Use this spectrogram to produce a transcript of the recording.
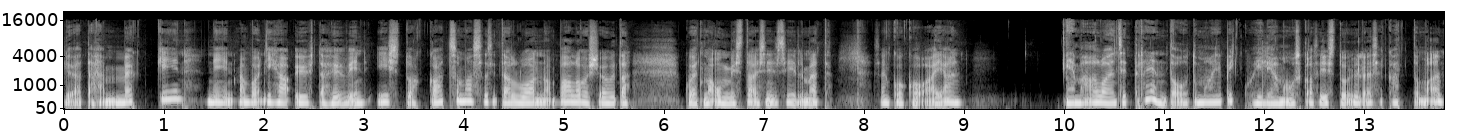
lyö tähän mökkiin, niin mä voin ihan yhtä hyvin istua katsomassa sitä luonnon valoshowta, kuin että mä ummistaisin silmät sen koko ajan. Ja mä aloin sitten rentoutumaan ja pikkuhiljaa mä uskalsin istua ylös ja katsomaan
